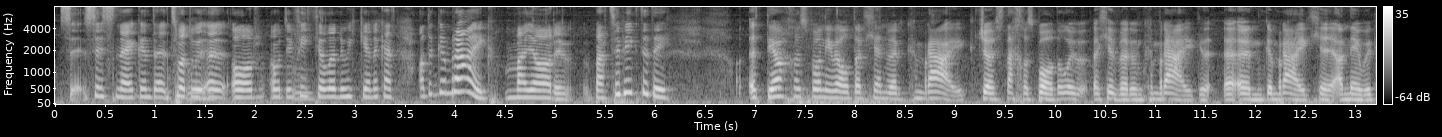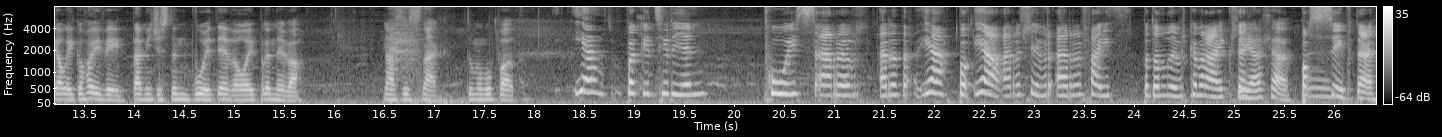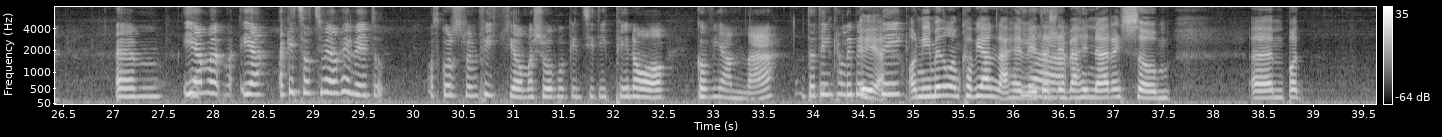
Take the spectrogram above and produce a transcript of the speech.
Saesneg yn den, ti'n bod, mm. o'r oedyn ffeithiol yn y wigen y cant. Ond yn Gymraeg, mae o'r batebig dydy ydy achos bod ni fel darllenwyr Cymraeg, just achos bod y, lyf y llyfr yn Cymraeg, yn Gymraeg lle, a newid gael ei gyhoeddi, da ni just yn fwy deddol o'i brynu fo. Na Saesneg, dwi'n yn gwybod. Ia, yeah, bod gen ti'r un pwys ar yr, ar y, ia, bo, ia, ar y llyfr, ar y ffaith bod o'n lyfr Cymraeg. Lle, ia, lle. Bosib, de. Um, ia, ma, ia, ac eto ti'n meddwl hefyd, wrth gwrs, mae'n ffeithiol, mae'n siŵr bod gen ti dipyn o gofiannau Dydy'n cael ei benthyg? Ie. O'n i'n meddwl am cofianna hefyd, yeah. felly mae hynna reswm um, bod,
